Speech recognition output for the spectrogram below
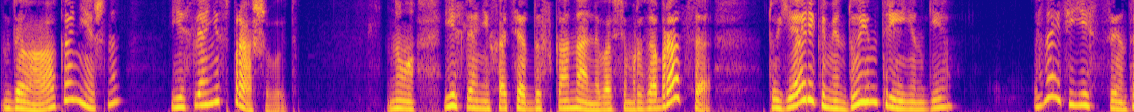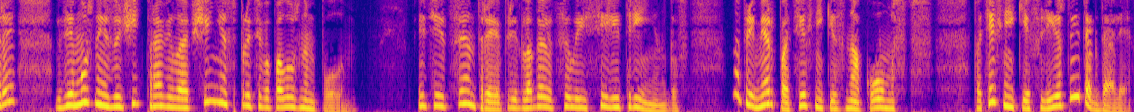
«Да, конечно, если они спрашивают. Но если они хотят досконально во всем разобраться, то я рекомендую им тренинги. Знаете, есть центры, где можно изучить правила общения с противоположным полом. Эти центры предлагают целые серии тренингов, например, по технике знакомств, по технике флирта и так далее.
